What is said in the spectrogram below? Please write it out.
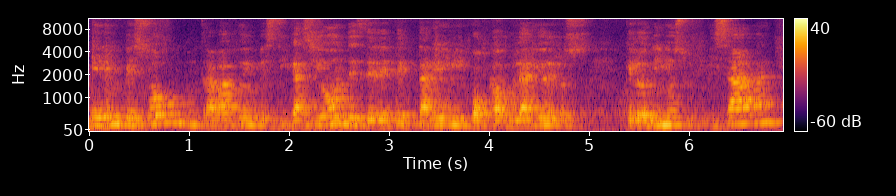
Él empezó un trabajo de investigación desde detectar el vocabulario de los, que los niños utilizaban,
